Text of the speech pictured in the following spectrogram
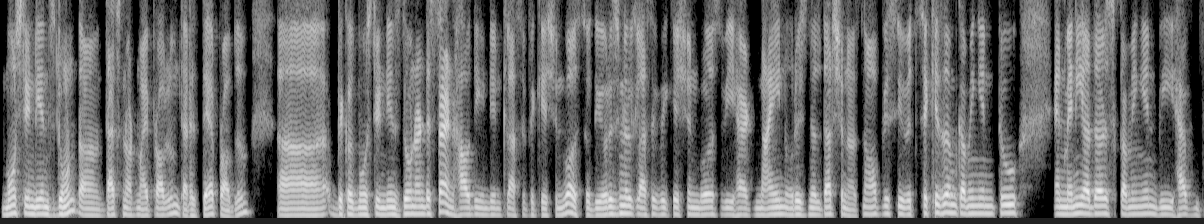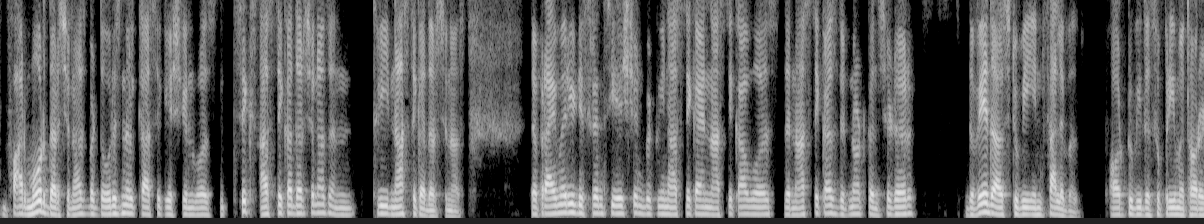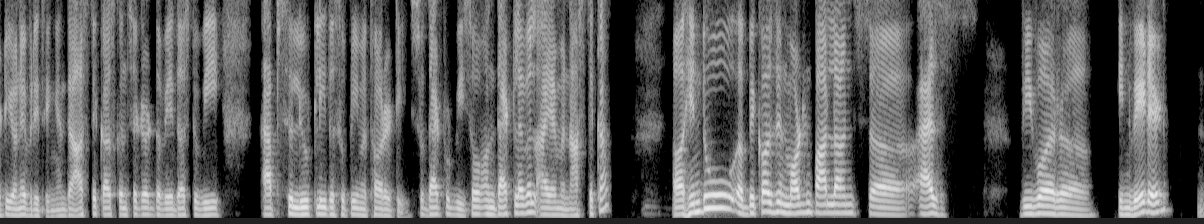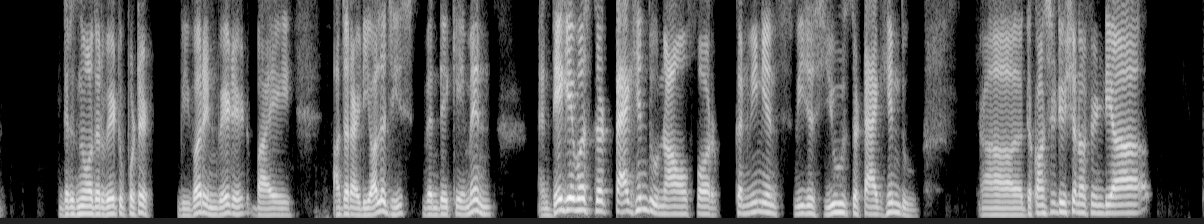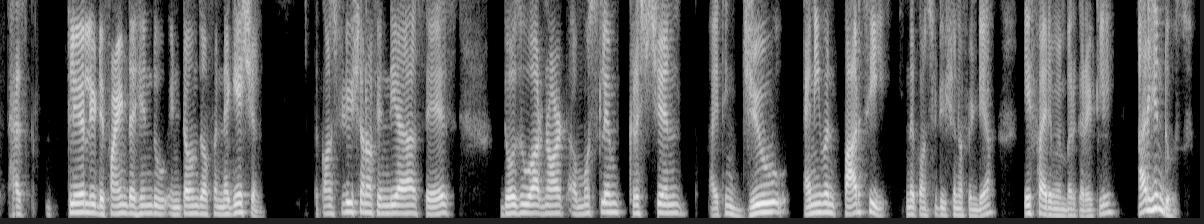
most indians don't. Uh, that's not my problem. That is their problem. Uh, because most indians don't understand how the indian classification was so the original classification was we had nine original darshanas. Now obviously with sikhism coming into and many others coming in we have far more darshanas but the original classification was six astika darshanas and three nastika darshanas. The primary differentiation between astika and nastika was the nastikas did not consider the vedas to be infallible or to be the supreme authority on everything. And the Astikas considered the Vedas to be absolutely the supreme authority. So that would be so on that level, I am an Astika. Uh, Hindu, uh, because in modern parlance, uh, as we were uh, invaded, there is no other way to put it. We were invaded by other ideologies when they came in, and they gave us the tag Hindu. Now, for convenience, we just use the tag Hindu uh, the Constitution of India has clearly defined the Hindu in terms of a negation. The Constitution of India says those who are not a Muslim, Christian, I think Jew, and even Parsi in the Constitution of India, if I remember correctly, are Hindus.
